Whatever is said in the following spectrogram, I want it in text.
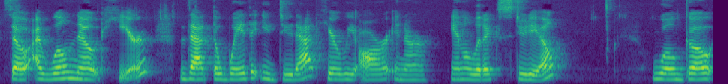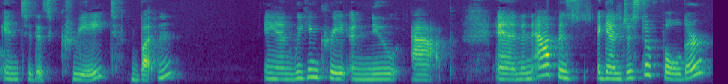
So I will note here that the way that you do that, here we are in our Analytics Studio, we'll go into this Create button, and we can create a new app. And an app is, again, just a folder.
